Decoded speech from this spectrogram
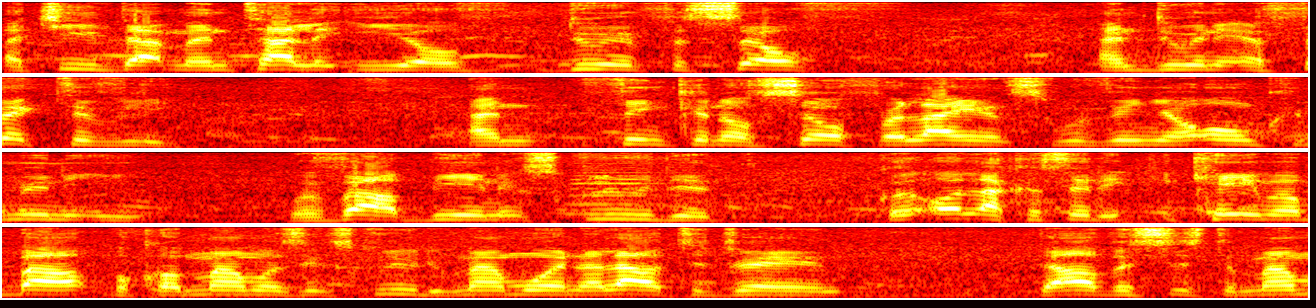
achieve that mentality of doing for self and doing it effectively and thinking of self-reliance within your own community without being excluded. 'Cause, like I said, it came about because man was excluded. Man weren't allowed to join the other system. Man,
